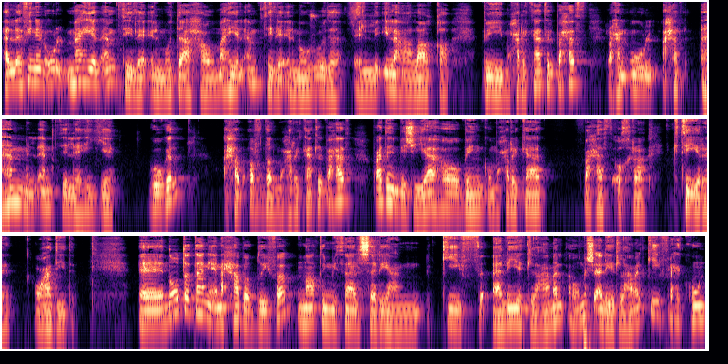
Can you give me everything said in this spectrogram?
هلأ فينا نقول ما هي الأمثلة المتاحة وما هي الأمثلة الموجودة اللي لها علاقة بمحركات البحث؟ رح نقول أحد أهم الأمثلة هي جوجل. أحد أفضل محركات البحث. وبعدين بيجي ياهو وبينج ومحركات بحث أخرى كثيرة وعديدة. آه نقطة تانية أنا حابب أضيفها. نعطي مثال سريع عن كيف آلية العمل أو مش آلية العمل كيف رح يكون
